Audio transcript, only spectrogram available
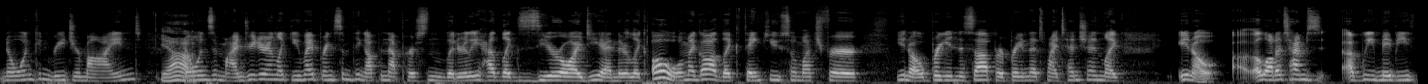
no one can read your mind Yeah. no one's a mind reader and like you might bring something up and that person literally had like zero idea and they're like oh oh my god like thank you so much for you know bringing this up or bringing that to my attention like you know a a lot of times uh, we maybe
